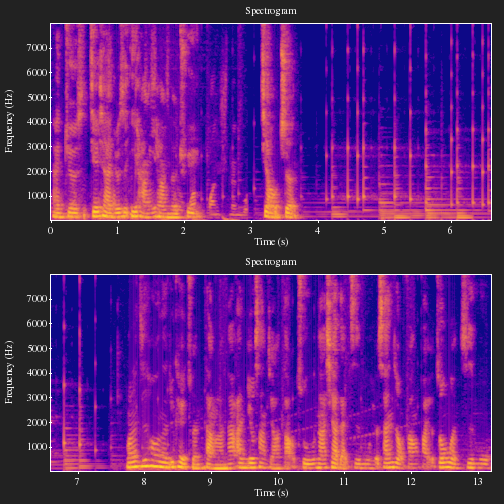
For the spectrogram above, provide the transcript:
那就是接下来就是一行一行的去校正。完了之后呢，就可以存档了。那按右上角导出，那下载字幕有三种方法：有中文字幕，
